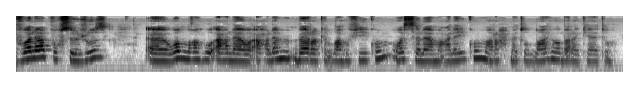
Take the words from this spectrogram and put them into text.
voilà pour ce jour. والله أعلى وأعلم. بارك الله فيكم. والسلام عليكم ورحمة الله وبركاته.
